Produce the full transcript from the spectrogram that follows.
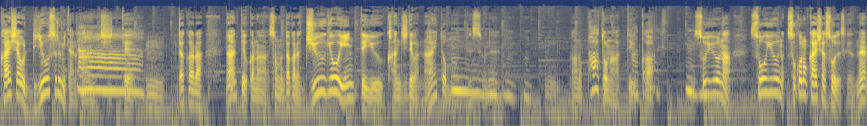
会社を利用するみたいな感じで。あ、ー。うん、だからなんていうかなそのだから従業員っていう感じではないと思うんですよね、うんうんうんうんあのパートナーってうんいうかそういうようなそういうようなそこの会社はそうですけどね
